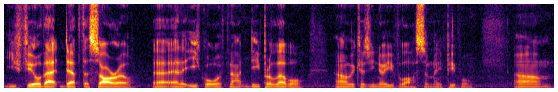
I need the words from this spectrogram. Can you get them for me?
you feel that depth of sorrow uh, at an equal, if not deeper level, uh, because you know you've lost so many people. Um,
